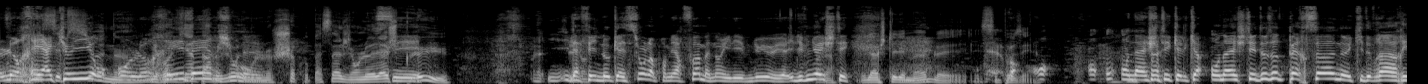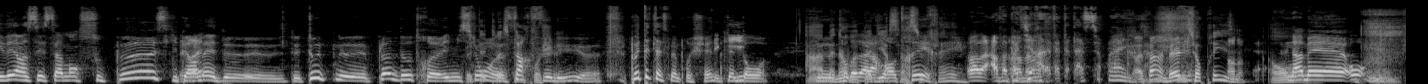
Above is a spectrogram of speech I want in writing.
le réaccueille, on- le réhéberge, on on le- chope au passage et on le lâche plus. il, il a fait une location la première fois, maintenant il est venu, il est venu Voilà. acheter. Il a acheté les meubles et il s'est Bon, posé. on, on- on a acheté quelqu'un, on a acheté deux autres personnes qui devraient arriver incessamment sous peu, ce qui permet de, de toutes, euh, plein d'autres émissions la euh, semaine farfelues. euh, Peut-être la semaine prochaine, peut-être qui dans, Ah bah non, on va pas dire, c'est un secret. Ah, bah, on va pas Ah, dire, surprise. Pas un C'est belge une surprise. Pardon. Oh. Non mais on-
